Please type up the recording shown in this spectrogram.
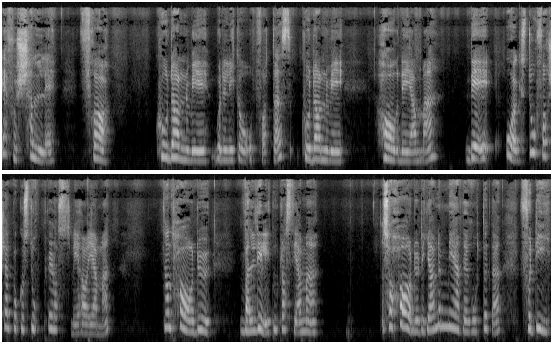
er forskjellig fra hvordan vi både liker å oppfattes, hvordan vi har det hjemme. Det er òg stor forskjell på hvor stor plass vi har hjemme. Har du veldig liten plass hjemme, så har du det gjerne mer rotete fordi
